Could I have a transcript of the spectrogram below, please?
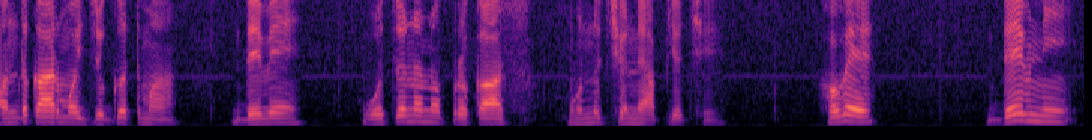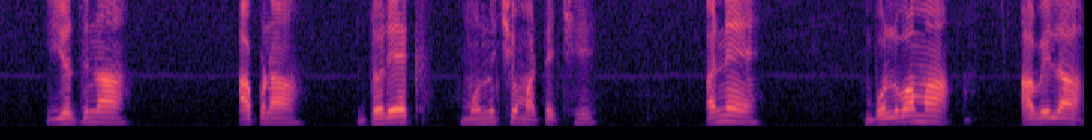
અંધકારમય જગતમાં દેવે વચનનો પ્રકાશ મનુષ્યને આપ્યો છે. હવે દેવની યોજના આપણા દરેક મનુષ્ય માટે છે. અને બોલવામાં આવેલા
